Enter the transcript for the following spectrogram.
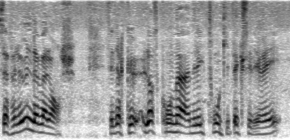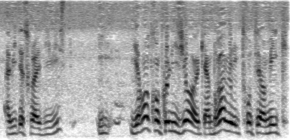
c'est un phénomène d'avalanche. C'est-à-dire que lorsqu'on a un électron qui est accéléré à vitesse relativiste, il, il rentre en collision avec un brave électron thermique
